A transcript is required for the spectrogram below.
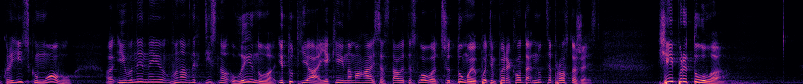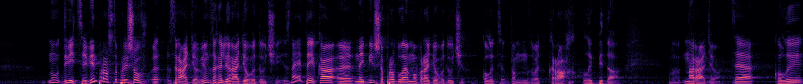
українську мову. Е, І вони нею, вона в них дійсно линула. І тут я, який намагаюся вставити слово, чи думаю, потім перекладаю. Ну це просто жесть. Ще й притула. Ну, дивіться, він просто прийшов е, з радіо, він взагалі радіоведучий. Знаєте, яка е, найбільша проблема в радіоведучих, коли це там називають крах, коли біда на радіо? Це коли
